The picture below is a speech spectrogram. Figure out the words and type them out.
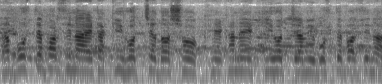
হ্যাঁ বুঝতে পারছি না এটা কি হচ্ছে দর্শক এখানে কি হচ্ছে আমি বুঝতে পারছি না।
